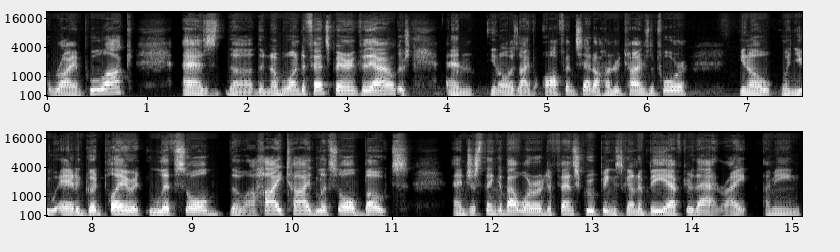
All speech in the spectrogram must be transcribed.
Ryan Pulock. As the the number one defense pairing for the Islanders. And you know, as I've often said a hundred times before, you know, when you add a good player, it lifts all the high tide lifts all boats. And just think about what our defense grouping is going to be after that, right? I mean,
